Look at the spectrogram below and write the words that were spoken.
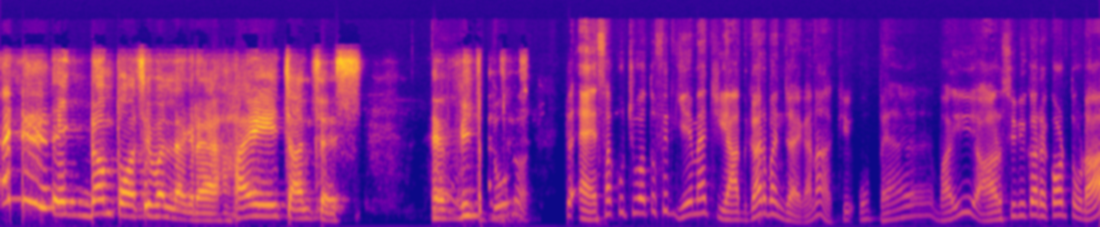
एकदम पॉसिबल लग रहा है। हाई चांसेस हैवी दोनों। तो ऐसा कुछ हुआ तो फिर ये मैच यादगार बन जाएगा ना कि ओ भाई आरसीबी का रिकॉर्ड तोड़ा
